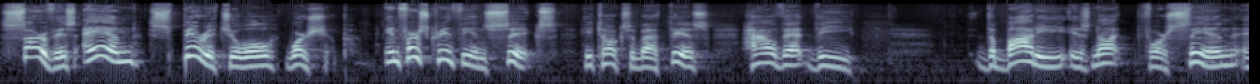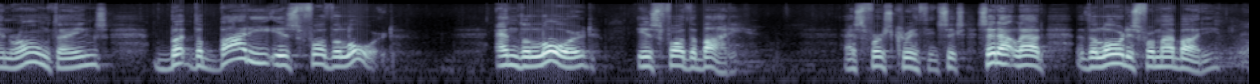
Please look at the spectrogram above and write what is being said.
service and spiritual worship. In 1 Corinthians 6, he talks about this how that the the body is not for sin and wrong things, but the body is for the Lord, and the Lord is for the body. That's 1 Corinthians 6. Say it out loud The Lord is for my body, my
